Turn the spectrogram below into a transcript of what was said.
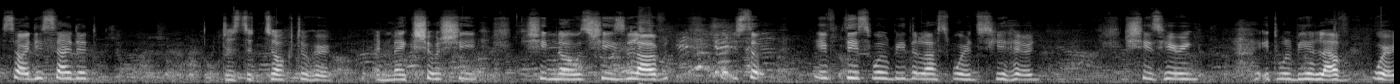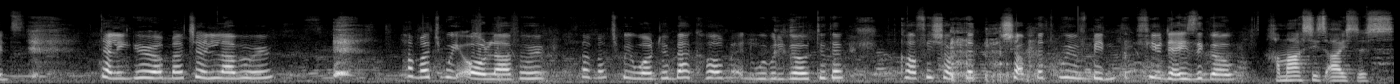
So I decided just to talk to her and make sure she she knows she's loved. So if this will be the last words she heard, she's hearing, it will be a love words, telling her how much I love her, how much we all love her, how much we want her back home, and we will go to the coffee shop that shop that we've been a few days ago. Hamas is ISIS.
